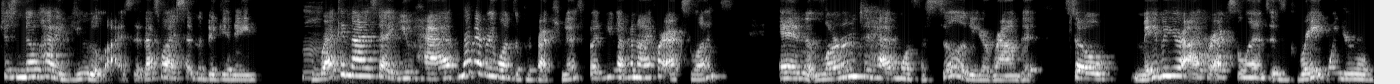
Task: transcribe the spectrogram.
just know how to utilize it. That's why I said in the beginning, hmm. recognize that you have, not everyone's a perfectionist, but you have an eye for excellence and learn to have more facility around it. So maybe your eye for excellence is great when you're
